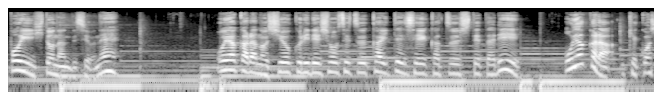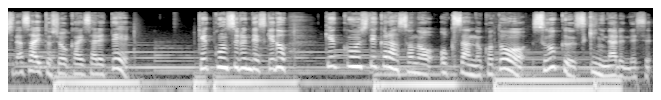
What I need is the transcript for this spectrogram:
ぽい人なんですよね。親からの仕送りで小説書いて生活してたり親から結婚しなさいと紹介されて結婚するんですけど結婚してからその奥さんのことをすごく好きになるんです。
